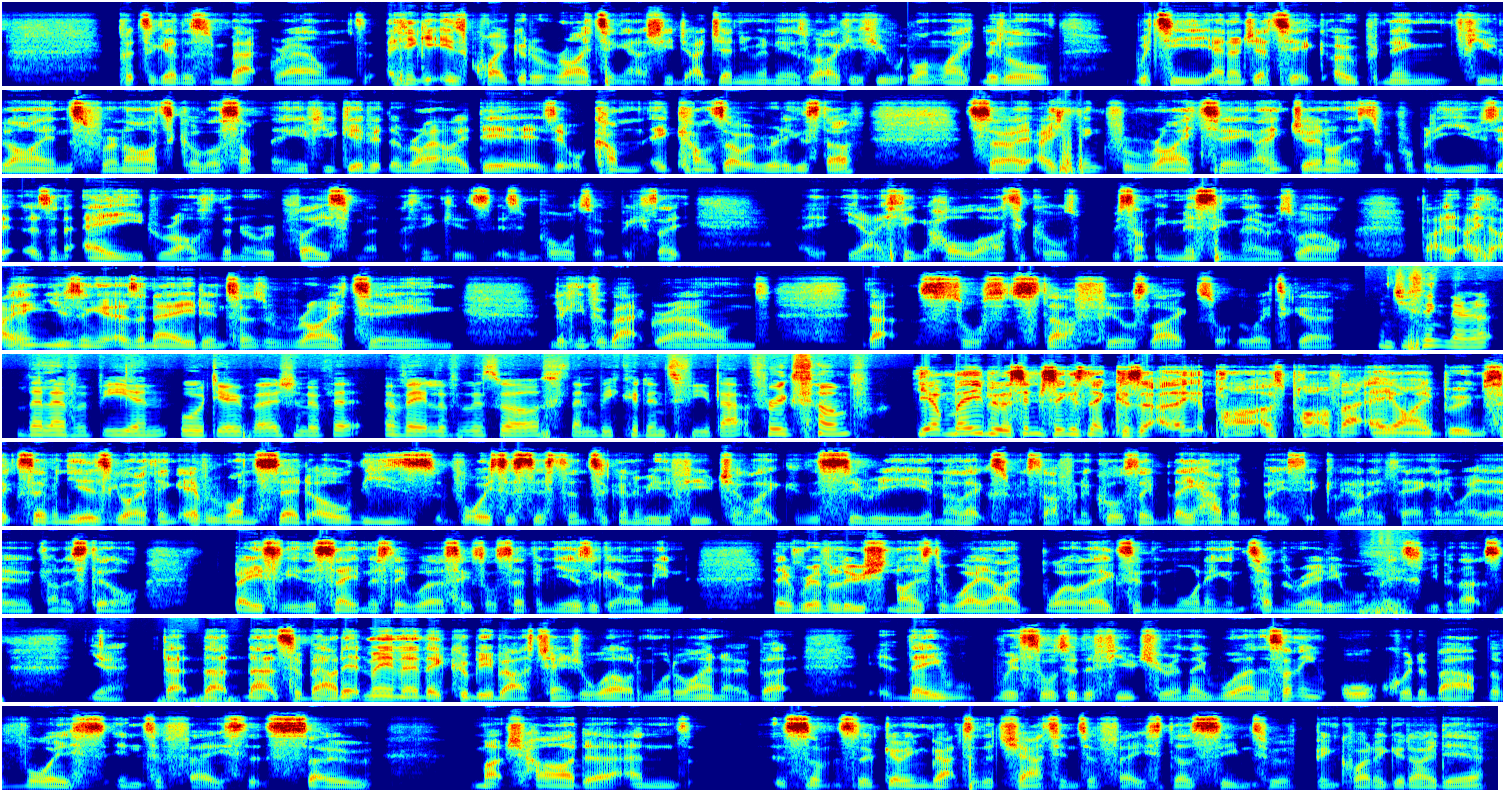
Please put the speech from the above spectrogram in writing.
put together some background. I think it is quite good at writing actually genuinely as well. Like if you want like little witty energetic opening few lines for an article or something if you give it the right ideas it will come it comes out with really good stuff. So I, I think for writing i think journalists will probably use it as an aid rather than a replacement i think is is important because i you know, I think whole articles with something missing there as well. But I, I, think using it as an aid in terms of writing, looking for background, that sort of stuff feels like sort of the way to go. And do you think there there'll ever be an audio version of it available as well? So then we could interview that, for example. Yeah, maybe it's interesting, isn't it? Because uh, part as part of that AI boom six, seven years ago, I think everyone said, "Oh, these voice assistants are going to be the future, like the Siri and Alexa and stuff." And of course, they they haven't basically. I don't think anyway. They're kind of still basically the same as they were six or seven years ago. I mean, they've revolutionized the way I boil eggs in the morning and turn the radio on, basically. But that's, you know, that that that's about it. I mean, they, they could be about to change the world, and what do I know? But they were sort of the future, and they weren't. There's something awkward about the voice interface that's so much harder. And so, so going back to the chat interface does seem to have been quite a good idea.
